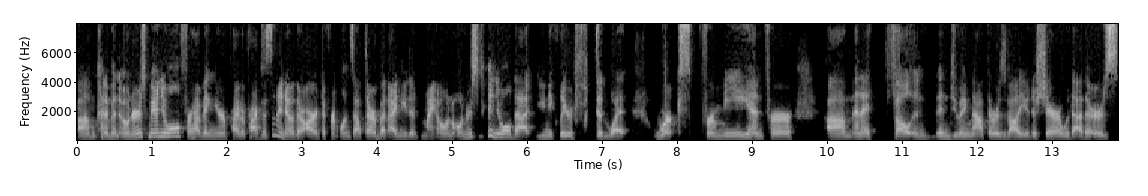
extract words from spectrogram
um, kind of an owner's manual for having your private practice. And I know there are different ones out there, but I needed my own owner's manual that uniquely reflected what works for me and for, um, and I felt in, in doing that there was value to share with others.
